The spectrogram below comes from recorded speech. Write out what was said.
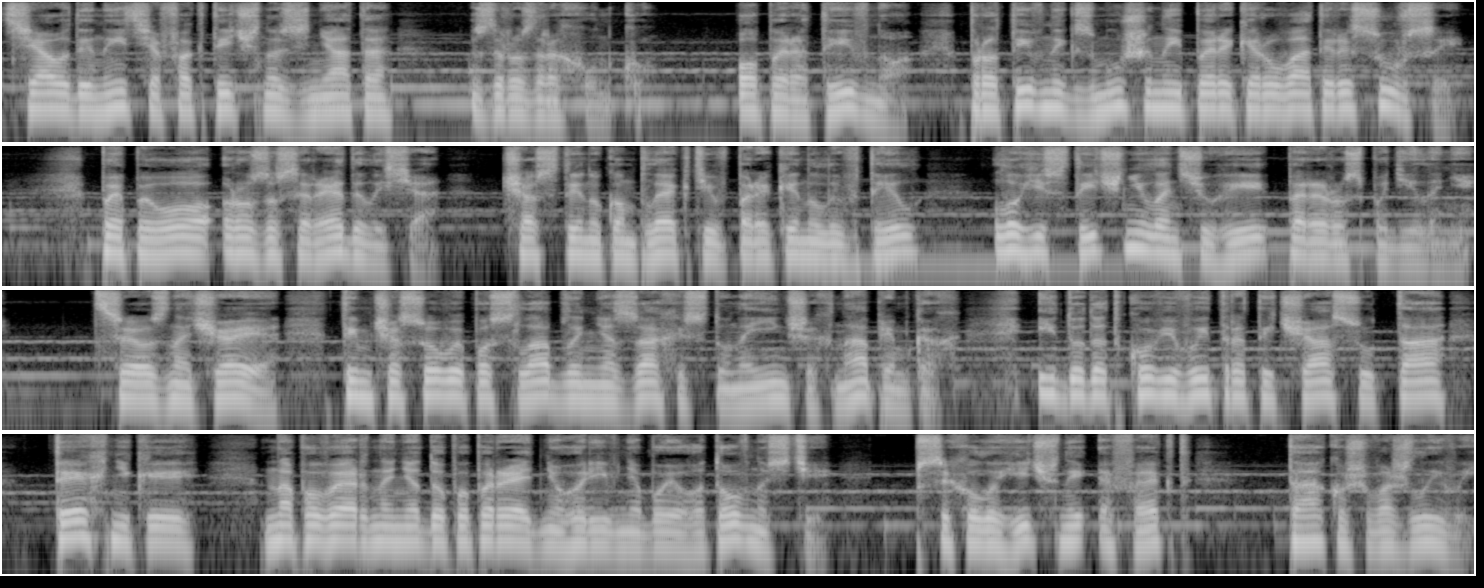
ця одиниця фактично знята з розрахунку. Оперативно противник змушений перекерувати ресурси. ППО розосередилися, частину комплектів перекинули в тил, логістичні ланцюги перерозподілені. Це означає тимчасове послаблення захисту на інших напрямках і додаткові витрати часу та техніки на повернення до попереднього рівня боєготовності. Психологічний ефект також важливий.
